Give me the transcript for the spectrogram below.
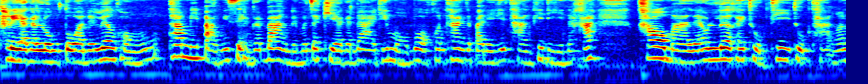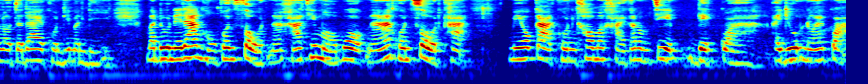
เคลียร์กันลงตัวในเรื่องของถ้ามีปากมีเสียงกันบ้างเดี๋ยวมันจะเคลียร์กันได้ที่หมอบอกค่อนข้างจะไปในทิศทางที่ดีนะคะ เข้ามาแล้วเลือกให้ถูกที่ถูกทางแล้วเราจะได้คนที่มันดี มาดูในด้านของคนโสดนะคะ ที่หมอบอกนะ คนโสดค่ะ มีโอกาสคนเข้ามาขายขนมจีบเด็กกว่า อายุน้อยกว่า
